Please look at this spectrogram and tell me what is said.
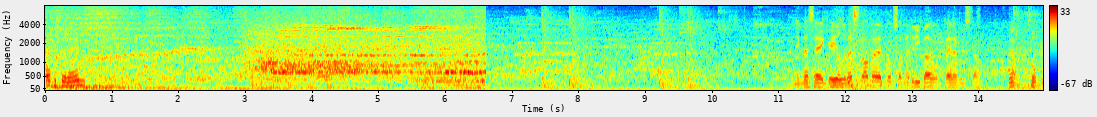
op het terrein. Ik denk dat ze eigenlijk heel de wedstrijd eh, constant met drie bellen op het plein hebben gestaan. Ja, klopt.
